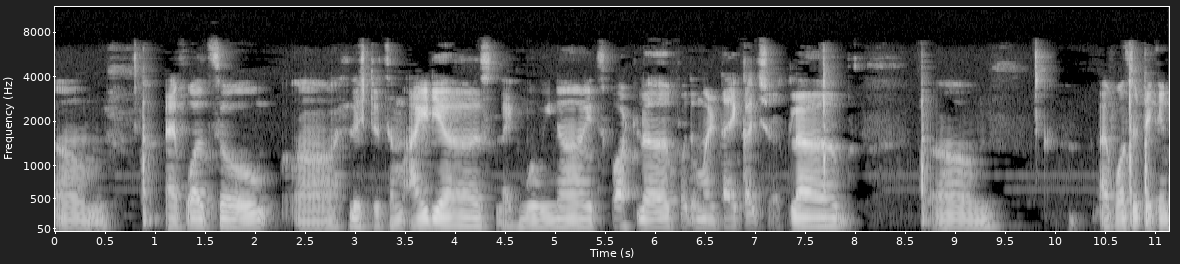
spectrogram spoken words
Um, I've also uh, listed some ideas like movie nights potluck for the multicultural club. Um, I've also taken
